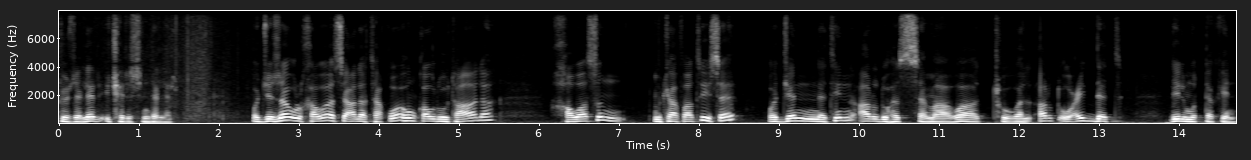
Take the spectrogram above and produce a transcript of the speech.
gözeler içerisindeler. Ve cezaul havasi ala takvahum kavluhu taala havasın mükafatı ise ve cennetin arduha semavatu vel ard uiddet lil muttakin.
